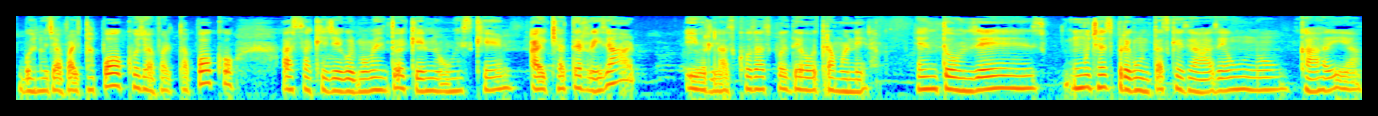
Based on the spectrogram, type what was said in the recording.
bueno, ya falta poco, ya falta poco, hasta que llegó el momento de que no, es que hay que aterrizar y ver las cosas pues de otra manera. Entonces, muchas preguntas que se hace uno cada día,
